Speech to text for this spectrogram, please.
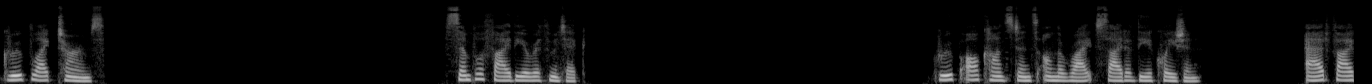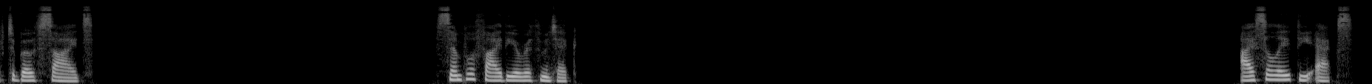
Group like terms. Simplify the arithmetic. Group all constants on the right side of the equation. Add 5 to both sides. Simplify the arithmetic. Isolate the x.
